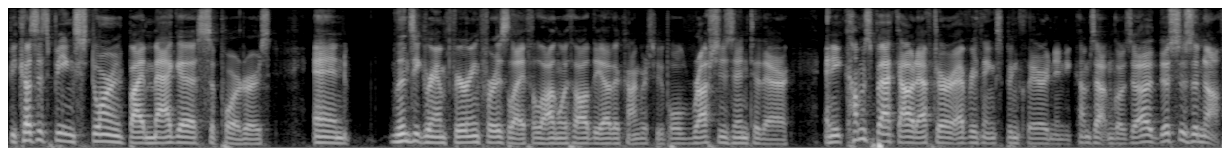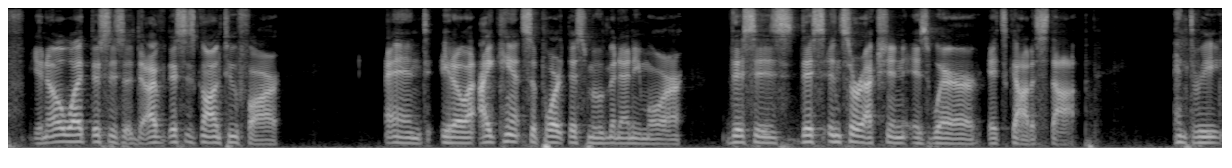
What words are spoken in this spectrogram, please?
because it's being stormed by MAGA supporters and Lindsey Graham, fearing for his life, along with all the other Congress people, rushes into there And he comes back out after everything's been cleared, and he comes out and goes, uh, "This is enough. You know what? This is a, I've, this has gone too far, and you know I can't support this movement anymore. This is this insurrection is where it's got to stop." And three,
